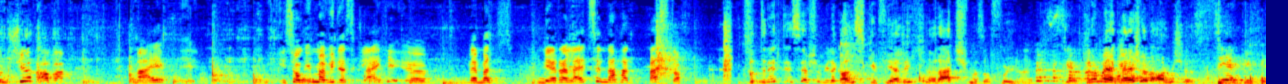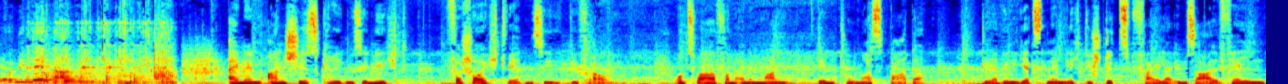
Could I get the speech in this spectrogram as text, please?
und schier, aber mei, ich sage immer wieder das Gleiche. Äh, wenn man mehrere Leute sind, dann passt doch. Zu dritt ist ja schon wieder ganz gefährlich, da ratschen wir so viel. Ja, Kriegen wir ja gleich schon einen Anschiss. Sehr gefährlich. Von den Männern. Einen Anschiss kriegen sie nicht. Verscheucht werden sie, die Frauen. Und zwar von einem Mann, dem Thomas Bader. Der will jetzt nämlich die Stützpfeiler im Saal fällen.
